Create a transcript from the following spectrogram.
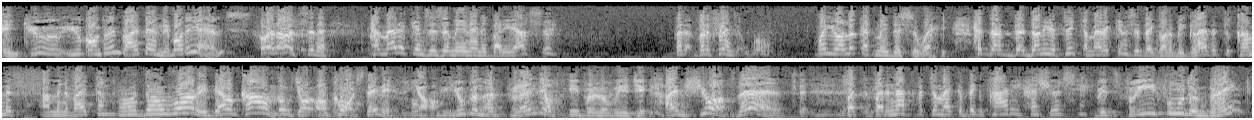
ain't you you going to invite anybody else? Well, listen, uh, Americans doesn't mean anybody else. Uh. But, but friends, wh- why you all look at me this way? Don't, don't you think Americans, are they're going to be glad to come if I'm invite them? Oh, don't worry, they'll come. Oh, of course, they will. Yeah. You're going to have plenty of people, Luigi. I'm sure of that. But, but enough to make a big party, I sure say. With free food and drink?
